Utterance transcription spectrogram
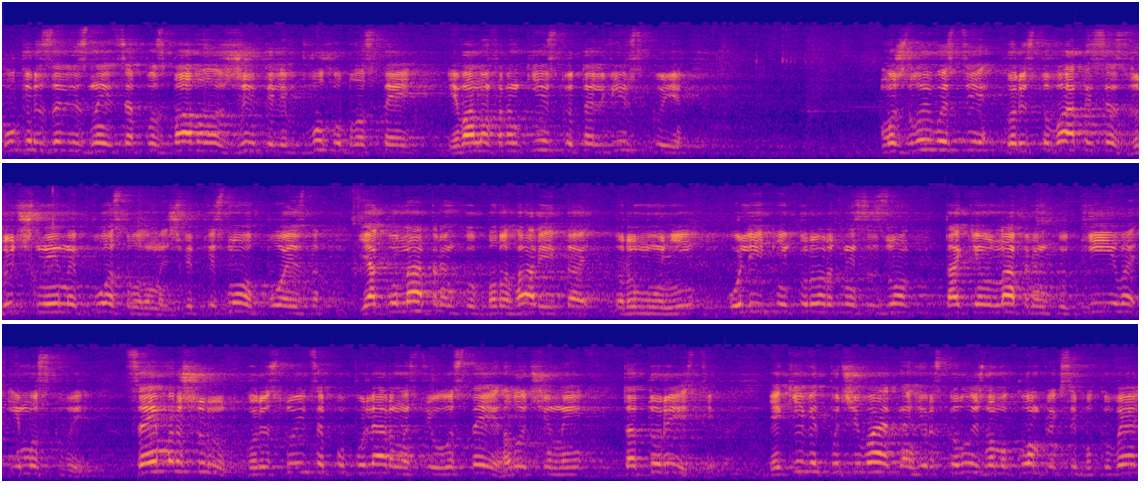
Укрзалізниця позбавила жителів двох областей Івано-Франківської та Львівської можливості користуватися зручними послугами швидкісного поїзда як у напрямку Болгарії та Румунії у літній курортний сезон, так і у напрямку Києва і Москви. Цей маршрут користується популярністю гостей Галичини та туристів, які відпочивають на гірськолижному комплексі Буковель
